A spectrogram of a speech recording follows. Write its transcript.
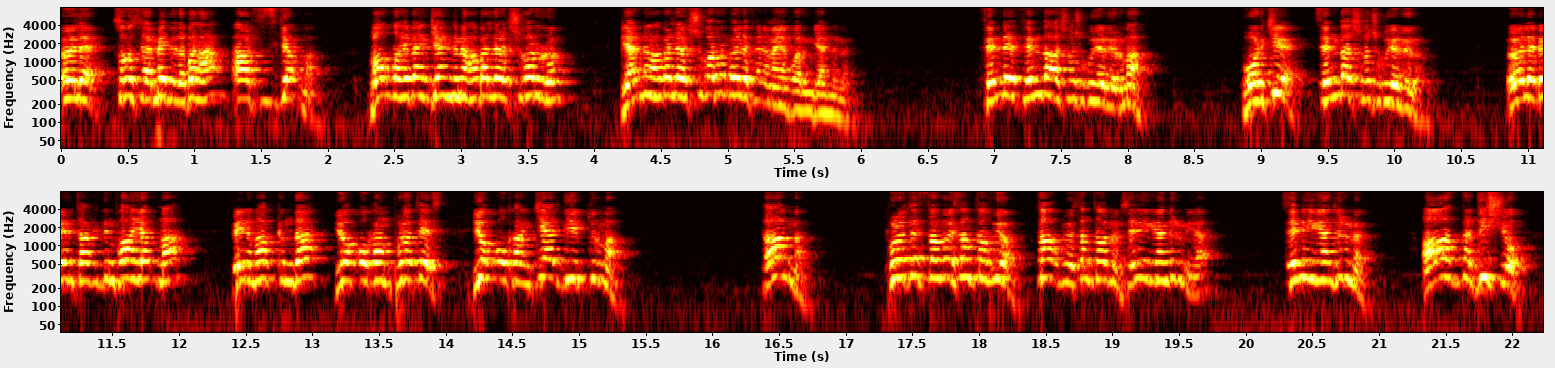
Öyle sosyal medyada bana artistlik yapma. Vallahi ben kendime haberler çıkarırım. Kendime haberler çıkarırım öyle fenomen yaparım kendimi. Seni de, seni de açık açık uyarıyorum ha. Vorki seni de açık açık uyarıyorum. Öyle benim taklidimi falan yapma. Benim hakkımda yok Okan protest, yok Okan kel deyip durma. Tamam mı? Protest takıyorsan takıyorum. Takmıyorsan takmıyorum. Seni ilgilendirmiyor ya. Seni ilgilendirmiyor. Ağzında diş yok.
